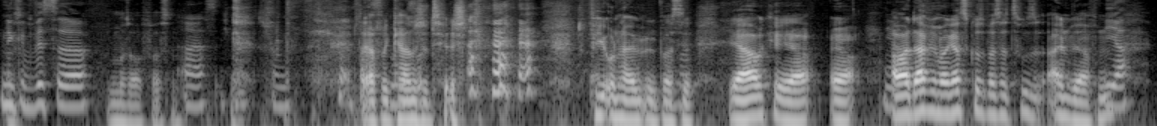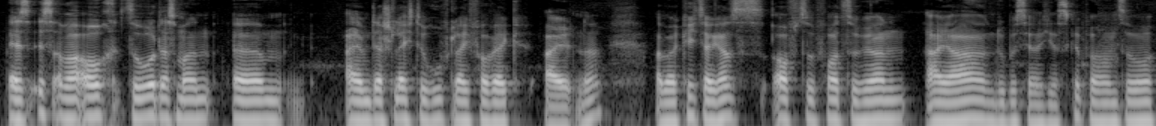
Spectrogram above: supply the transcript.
eine gewisse Du musst aufpassen. äh, Der afrikanische Tisch. Viel Unheil passiert. Ja, okay, ja, ja, Ja. Aber darf ich mal ganz kurz was dazu einwerfen? Ja, Es ist aber auch so, dass man ähm, einem der schlechte Ruf gleich vorweg eilt, ne? Aber man kriegt ja ganz oft sofort zu hören, ah ja, du bist ja hier Skipper und so.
